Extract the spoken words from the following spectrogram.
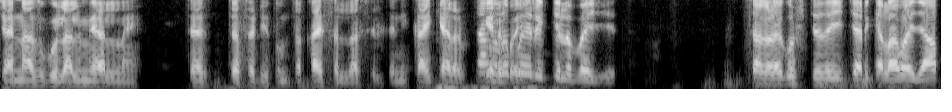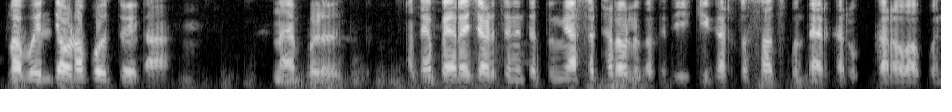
ज्यांना आज गुलाल मिळाला नाही त्याच्यासाठी तुमचा काय सल्ला असेल? त्यांनी काय केलं केलं चांगलं पाहिजे? पैरे केलं पाहिजे सगळ्या गोष्टीचा विचार केला पाहिजे. आपला बैल तेवढा पळतोय का? नाही पळत. आता या पैराच्या अडचण येतात तुम्ही असं ठरवलं का कधी की घरचा साच पण तयार करू- करावा आपण?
